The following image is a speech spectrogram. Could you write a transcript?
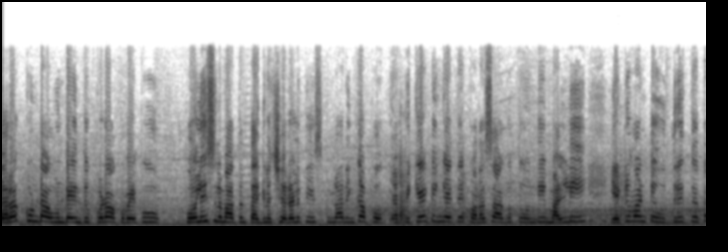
జరగకుండా ఉండేందుకు కూడా ఒకవైపు పోలీసులు మాత్రం తగిన చర్యలు తీసుకున్నారు. ఇంకా పికెటింగ్ అయితే కొనసాగుతుంది. మళ్ళీ ఎటువంటి ఉద్రిక్తత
